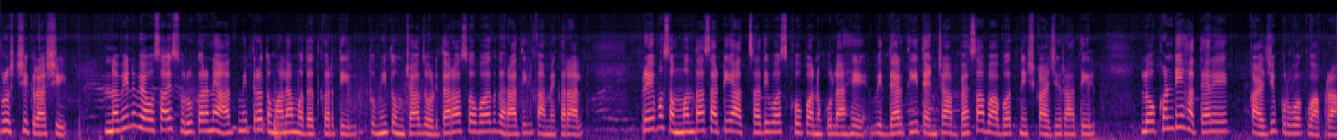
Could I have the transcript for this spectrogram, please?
वृश्चिक राशी. नवीन व्यवसाय सुरू करण्यात मित्र तुम्हाला मदत करतील. तुम्ही तुमच्या जोडीदारासोबत घरातील कामे कराल. प्रेमसंबंधासाठी आजचा दिवस खूप अनुकूल आहे. विद्यार्थी त्यांच्या अभ्यासाबाबत निष्काळजी राहतील. लोखंडी हत्यारे काळजीपूर्वक वापरा.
